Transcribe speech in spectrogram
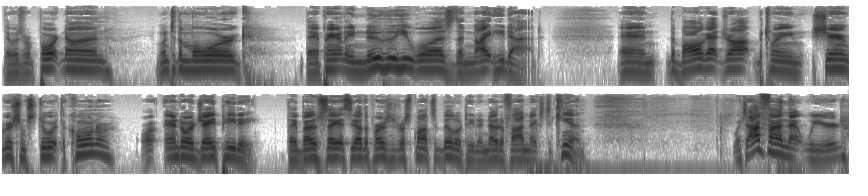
There was a report done, went to the morgue. They apparently knew who he was the night he died. And the ball got dropped between Sharon Grisham Stewart, the coroner, or, and or JPD. They both say it's the other person's responsibility to notify next of kin. Which I find that weird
